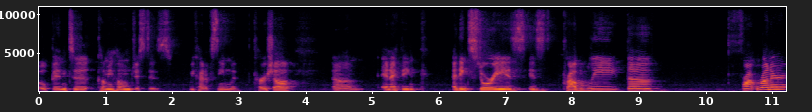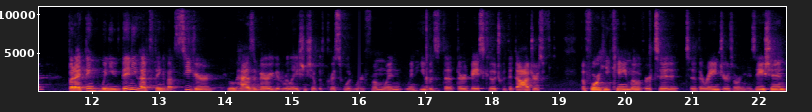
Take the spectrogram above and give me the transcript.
open to coming home, just as we kind of seen with Kershaw. Um, and I think I think Story is is probably the front runner. But I think when you then you have to think about Seager, who has a very good relationship with Chris Woodward from when when he was the third base coach with the Dodgers before he came over to to the Rangers organization.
